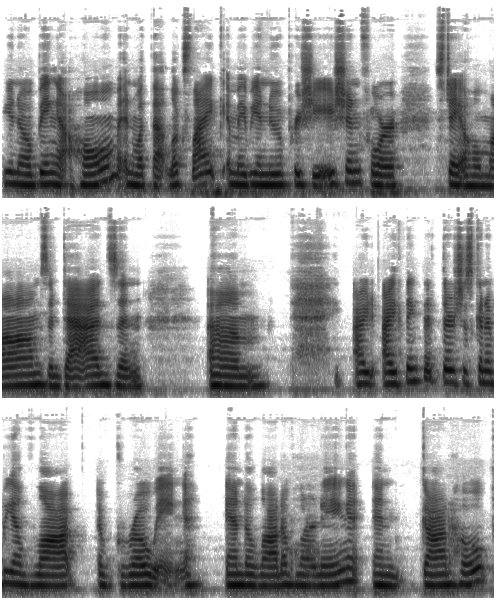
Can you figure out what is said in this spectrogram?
you know being at home and what that looks like and maybe a new appreciation for stay-at-home moms and dads and um, I, I think that there's just going to be a lot of growing and a lot of learning and god hope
